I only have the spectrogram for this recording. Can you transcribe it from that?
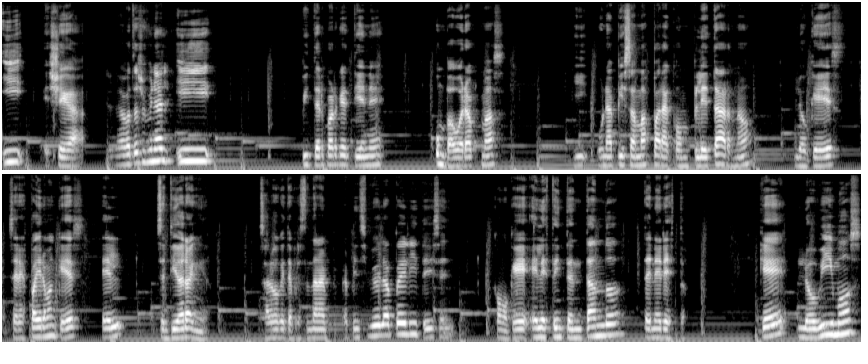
Y llega la batalla final y Peter Parker tiene un power-up más y una pieza más para completar, ¿no? Lo que es ser Spider-Man, que es el sentido arácnido. Es algo que te presentan al, principio de la peli, te dicen, como que él está intentando tener esto. Que lo vimos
